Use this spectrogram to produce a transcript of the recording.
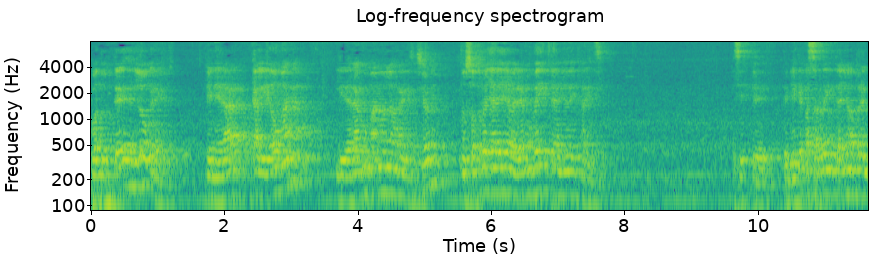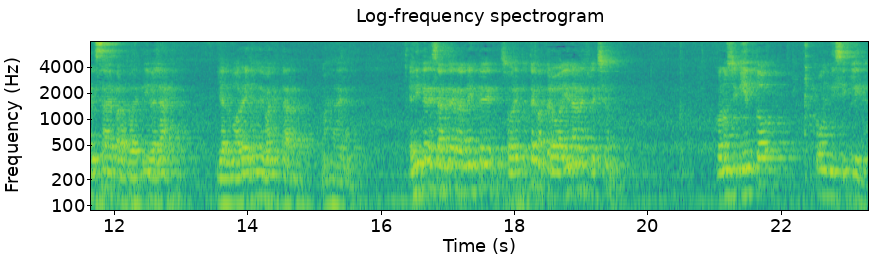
cuando ustedes logren generar calidad humana, liderazgo humano en las organizaciones, nosotros ya le llevaremos 20 años de diferencia. Es decir, que tenía que pasar 20 años de aprendizaje para poder nivelar y a lo mejor ellos iban a estar más adelante. Es interesante realmente sobre estos temas, pero hay una reflexión. Conocimiento con disciplina.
